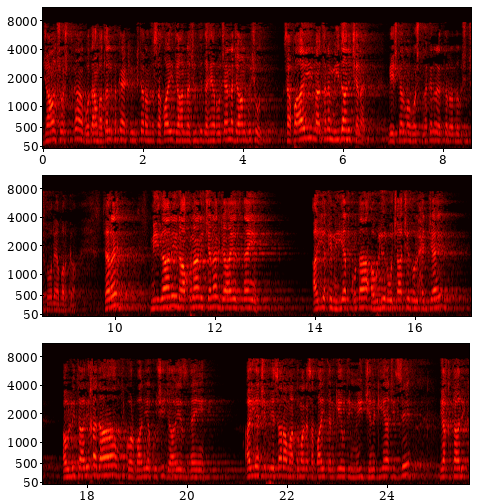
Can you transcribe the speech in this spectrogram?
جان شوشت کا گودام بدل پکا کہ بیشتر اندر صفائی، جان نشودی دہے روچن، نہ جان بشود صفائی مثلا میدانی چنک۔ بیشتر ما گوشت نہ کرے رتر اندر گوشت چطور برکا چرے میدانی ناکنانی چنک جائز نہیں۔ آئیے کہ نیت کتا، اولی روچا چی ذو الحجہ اولی تاریخ دا ہوتی قربانیہ کشی جائز نہیں۔ آئیے چی پیسارا مردمہ کا صفائی کنگی ہوتی میت چنگیاں چیزیں۔ یک تاریخ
